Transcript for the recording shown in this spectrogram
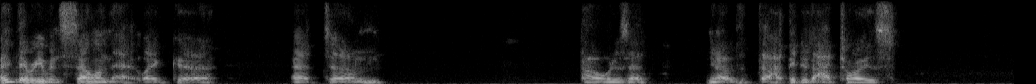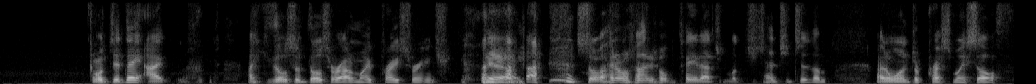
I think they were even selling that like uh, at um, oh, what is that? You know, the, the, they do the hot toys. Well, did they? I, I those are those are out of my price range. Yeah. so I don't I don't pay that much attention to them. I don't want to depress myself.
